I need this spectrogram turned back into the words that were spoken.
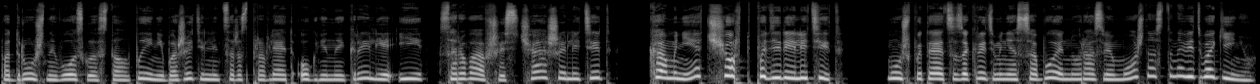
Подружный возглас толпы небожительница расправляет огненные крылья и, сорвавшись с чаши, летит... Ко мне, черт подери, летит! Муж пытается закрыть меня с собой, но разве можно остановить богиню?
